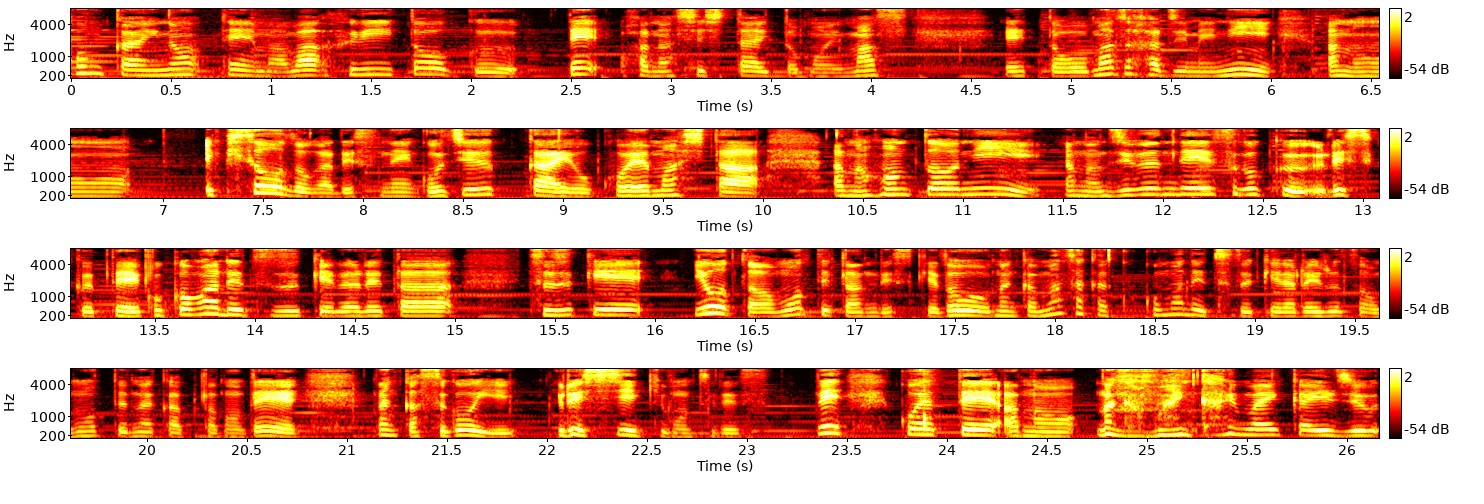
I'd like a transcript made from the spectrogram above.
今回のテーマはフリートークでお話ししたいと思います。えっとまずはじめにあのエピソードがですね50回を超えました。あの本当にあの自分ですごく嬉しくてここまで続けられた続けようとは思ってたんですけどなんかまさかここまで続けられるとは思ってなかったのでなんかすごい嬉しい気持ちです。でこうやってあのなんか毎回毎回 10,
